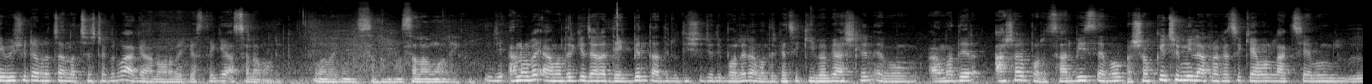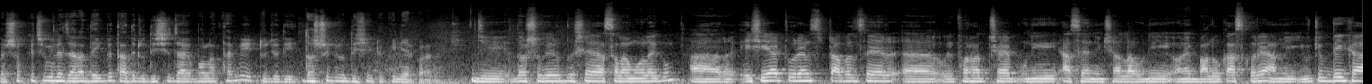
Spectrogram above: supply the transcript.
এই বিষয়টা আমরা জানার চেষ্টা করব। আগে আনোয়ার কাছ থেকে। আসসালামু আলাইকুম। ওয়ালাইকুম আসসালাম আসসালামু আলাইকুম। জি আনোয়ার ভাই আমাদেরকে যারা দেখবেন তাদের উদ্দেশ্যে যদি বলেন আমাদের কাছে কীভাবে আসলেন এবং আমাদের আসার পর সার্ভিস এবং সবকিছু মিলে আপনার কাছে কেমন লাগছে এবং সবকিছু মিলে যারা দেখবে তাদের উদ্দেশ্যে যা বলার থাকবে একটু যদি দর্শকের উদ্দেশ্যে একটু ক্লিয়ার করেন। জি দর্শকের উদ্দেশ্যে আসসালামু আলাইকুম। আর এশিয়া ট্যুর অ্যান্ড ট্রাভেলসের ওই ফরহাদ সাহেব উনি আছেন ইনশাল্লাহ উনি অনেক ভালো কাজ করে। আমি ইউটিউব দেখা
